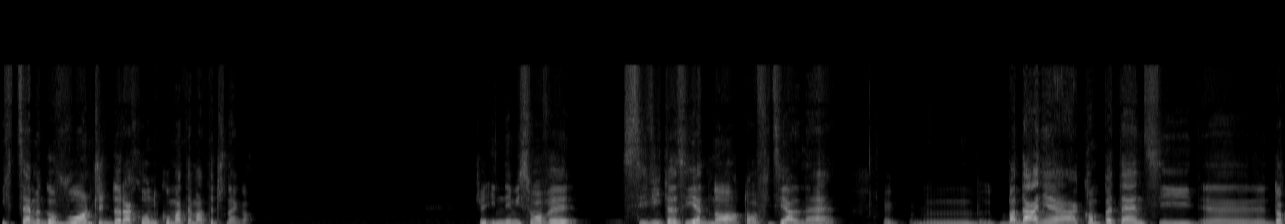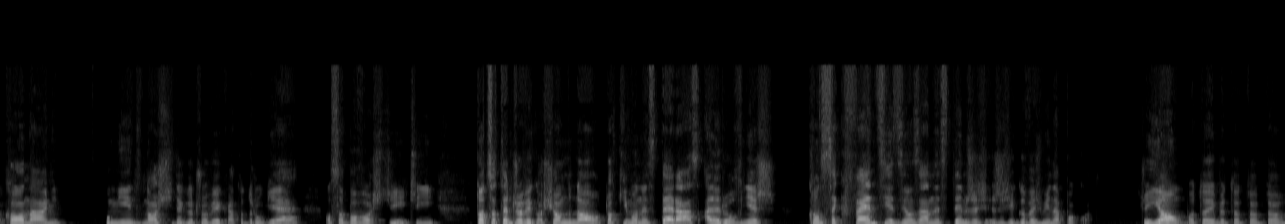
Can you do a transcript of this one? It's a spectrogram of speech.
i chcemy go włączyć do rachunku matematycznego. Czyli innymi słowy, CV to jest jedno, to oficjalne. Badania kompetencji, e, dokonań umiejętności tego człowieka, to drugie, osobowości, czyli to, co ten człowiek osiągnął, to kim on jest teraz, ale również konsekwencje związane z tym, że, że się go weźmie na pokład. Czyli ją, bo to jakby to, to, to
